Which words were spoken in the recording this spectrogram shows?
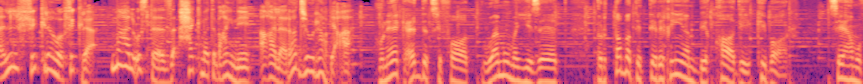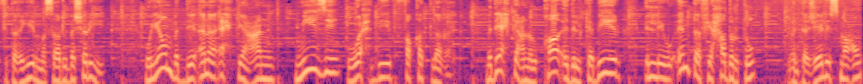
الفكرة وفكرة مع الأستاذ حكمة بعيني على راديو الرابعة. هناك عدة صفات ومميزات ارتبطت تاريخيا بقادة كبار ساهموا في تغيير مسار البشرية. واليوم بدي أنا أحكي عن ميزة وحدة فقط لا غير. بدي أحكي عن القائد الكبير اللي وإنت في حضرته وإنت جالس معه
